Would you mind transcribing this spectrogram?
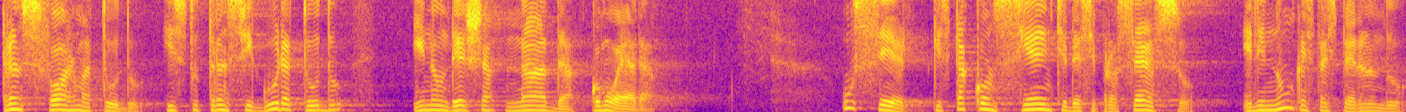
transforma tudo, isto transfigura tudo e não deixa nada como era. O ser que está consciente desse processo, ele nunca está esperando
